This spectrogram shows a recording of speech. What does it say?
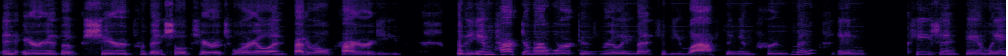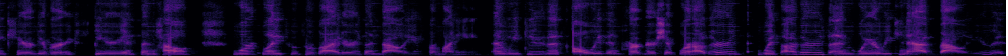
in areas of shared provincial, territorial, and federal priorities. So the impact of our work is really meant to be lasting improvement in patient, family, and caregiver experience and health, work life with providers, and value for money. And we do this always in partnership with others, with others, and where we can add value is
